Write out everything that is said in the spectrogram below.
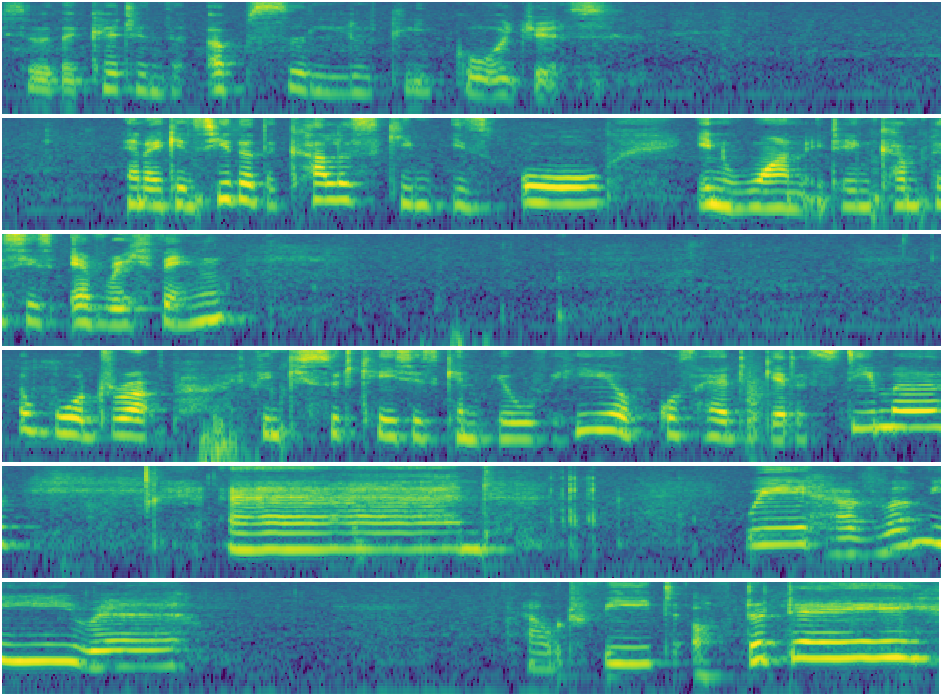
So the curtains are absolutely gorgeous. And I can see that the color scheme is all in one. It encompasses everything. A wardrobe. I think suitcases can be over here. Of course I had to get a steamer. And we have a mirror outfit of the day.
